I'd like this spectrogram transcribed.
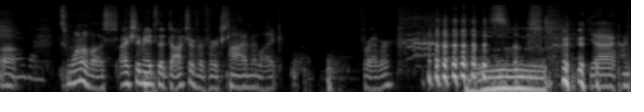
Uh. It's one of us. I actually made it to the doctor for the first time in like forever. Ooh. yeah. I- I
